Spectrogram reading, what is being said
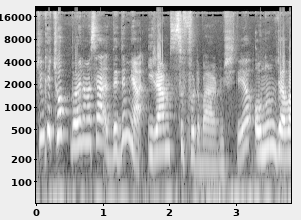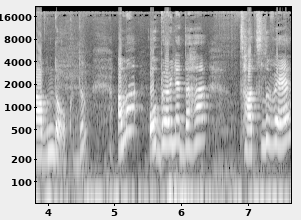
Çünkü çok böyle mesela dedim ya İrem sıfır vermiş diye. Onun cevabını da okudum. Ama o böyle daha tatlı ve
